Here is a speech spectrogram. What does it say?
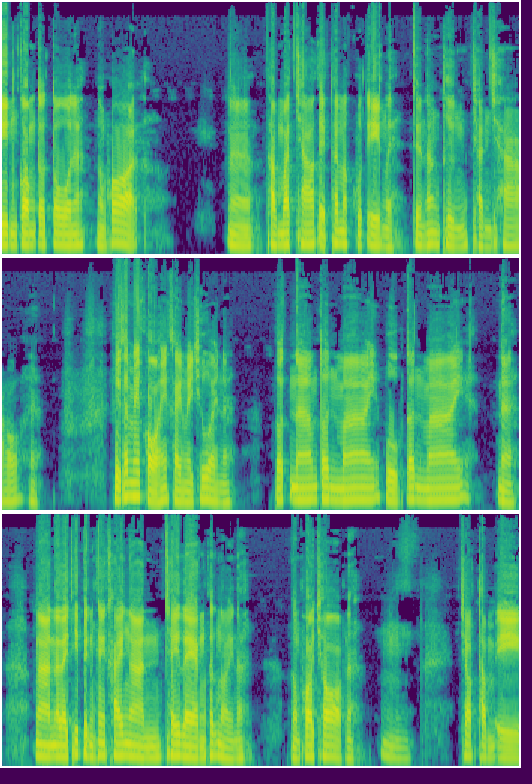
ดินกองโตๆนะหลวงพ่อนะทำวัดเช้าเสร็จท่านมาขุดเองเลยจนทั้งถึงฉันเช้าคือท่านไม่ขอให้ใครมาช่วยนะรดน้ำต้นไม้ ปลูกต้นไม้นะงานอะไรที่เป็นคล้ายๆ งานใช้แรงสักหน่อยนะหลวงพ่อชอบนะอืม ชอบทำเอง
